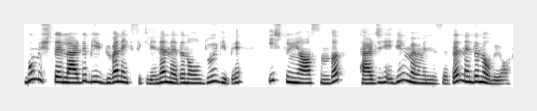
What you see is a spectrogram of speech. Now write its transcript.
Bu müşterilerde bir güven eksikliğine neden olduğu gibi iş dünyasında tercih edilmemenize de neden oluyor.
